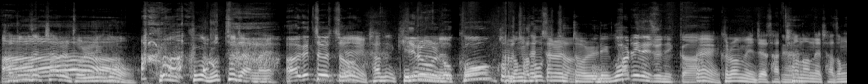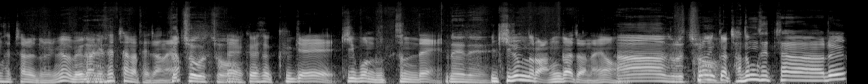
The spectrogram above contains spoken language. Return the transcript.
자동 아. 세차를 돌리고 그거, 그거 루트잖아요. 아, 그렇죠, 그렇죠. 네, 자동- 기름을, 기름을 넣고 넣고 그러면 자동 세차를 세차, 돌리고 어, 할인해 주니까. 네, 그러면 이제 4,000원에 자동 세차를 돌리면 외관이 네. 세차가 되잖아요. 그렇죠, 그렇죠. 네, 그래서 그게 기본 루트인데 네네. 이 기름 넣으러 안 가잖아요. 아, 그렇죠. 그러니까 자동 세차를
